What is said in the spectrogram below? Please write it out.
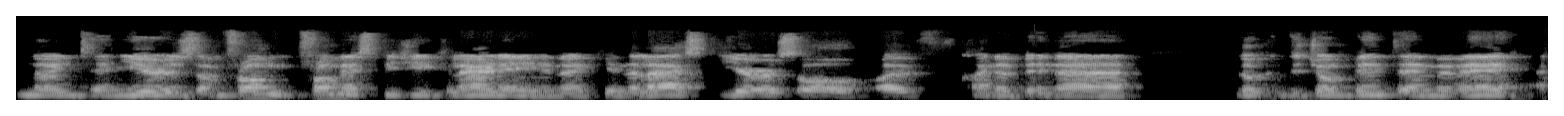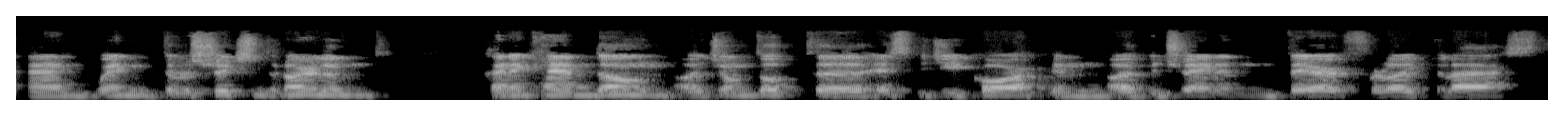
nine, ten years. I'm from from SBG Killarney, and like in the last year or so, I've kind of been uh, looking to jump into MMA. And when the restrictions in Ireland kind of calmed down, I jumped up to SBG Cork, and I've been training there for like the last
